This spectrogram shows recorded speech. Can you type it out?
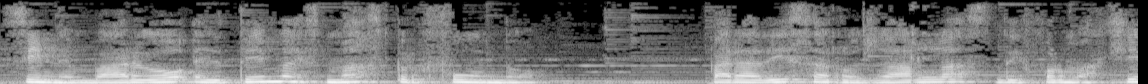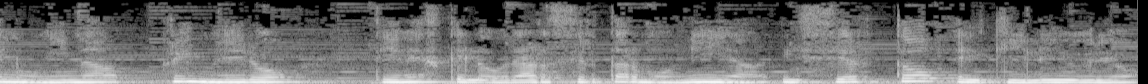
Sin embargo, el tema es más profundo. Para desarrollarlas de forma genuina, primero tienes que lograr cierta armonía y cierto equilibrio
